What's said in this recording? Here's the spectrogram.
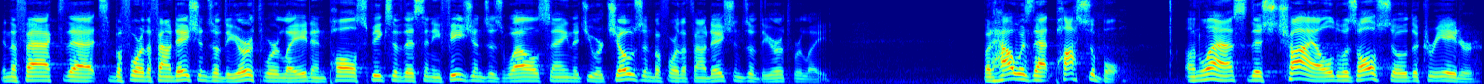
in the fact that before the foundations of the earth were laid, and Paul speaks of this in Ephesians as well, saying that you were chosen before the foundations of the earth were laid. But how is that possible unless this child was also the creator?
